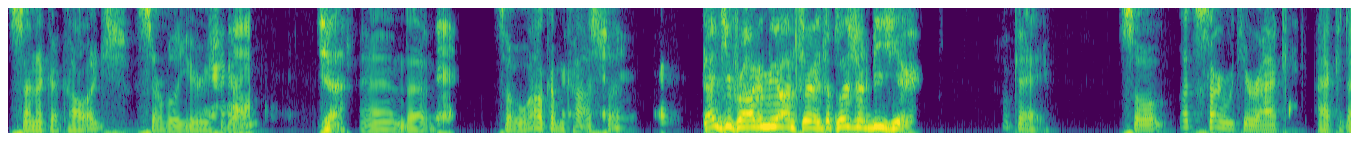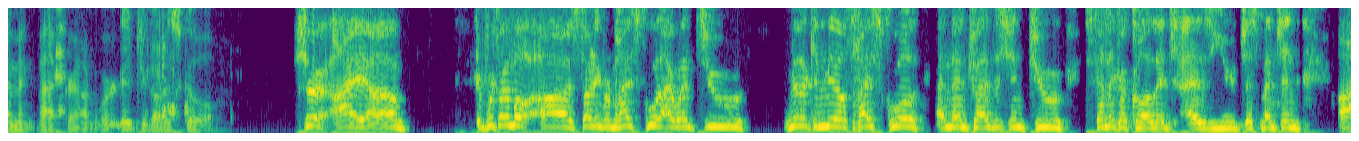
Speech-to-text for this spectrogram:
Seneca College several years ago. Yeah. And uh, so, welcome, Kosta. Thank you for having me on, sir. It's a pleasure to be here. Okay. So, let's start with your ac- academic background. Where did you go to school? Sure. I um if we're talking about uh starting from high school, I went to Milliken Mills High School and then transitioned to Seneca College, as you just mentioned. Uh,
